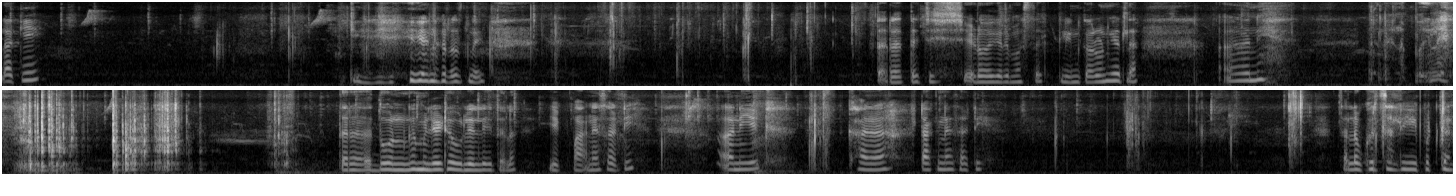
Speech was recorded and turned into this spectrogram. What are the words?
lucky. की येणारच नाही. तर त्याचे शेड वगैरे मस्त क्लीन करून घेतला. आणि त्याला पहिले. तर दोन गमले ठेवलेले त्याला एक पाण्यासाठी आणि एक खाना टाकण्यासाठी. चल लवकर चालली पटकन.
